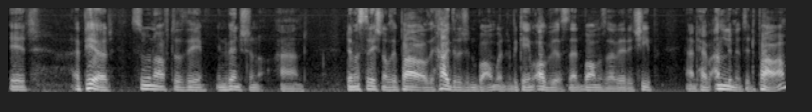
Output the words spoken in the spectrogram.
It appeared soon after the invention and demonstration of the power of the hydrogen bomb, when it became obvious that bombs are very cheap and have unlimited power,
